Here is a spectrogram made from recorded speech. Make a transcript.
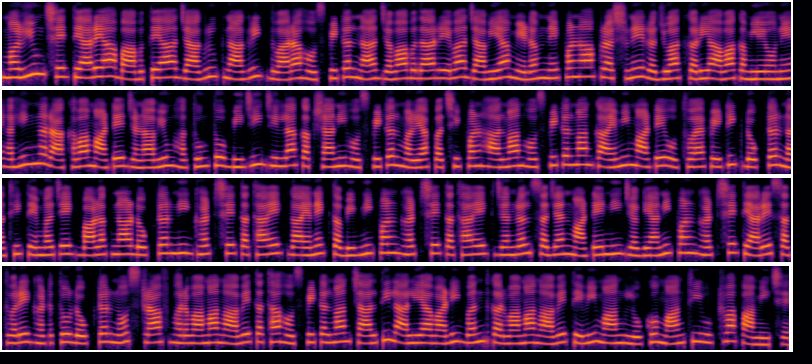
મળ્યું છે ત્યારે આ બાબતે આ જાગૃત નાગરિક દ્વારા હોસ્પિટલના જવાબદાર એવા જાવિયા મેડમને પણ આ પ્રશ્ને રજૂઆત કરી આવા કમીઓને અહીં ન રાખવા માટે જણાવ્યું હતું. તો બીજી જિલ્લા કક્ષાની હોસ્પિટલ મળ્યા પછી પણ હાલમાં હોસ્પિટલમાં કાયમી માટે ઓર્થોપેટિક ડોક્ટર નથી તેમજ એક બાળકના ડોક્ટરની ઘટ છે તથા એક ગાયનેક તબીબની પણ ઘટ છે તથા એક જનરલ સર્જન માટેની જગ્યાની પણ ઘટ છે ત્યારે સત્વરે ઘટતો ડોક્ટરનો સ્ટાફ ભરવામાં આવે તથા હોસ્પિટલમાં ચાલતી લાલિયાવાડી બંધ કરવામાં આવે તેવી માંગ લોકો માનથી ઉઠવા પામી છે.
